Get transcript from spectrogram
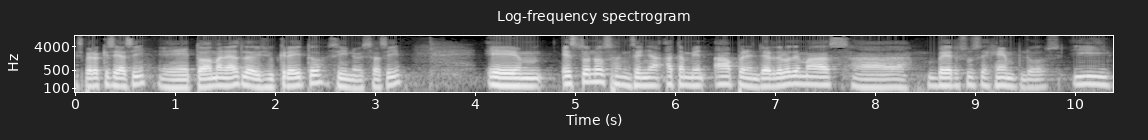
Espero que sea así. Eh, de todas maneras, le doy su crédito si no es así. Em, esto nos enseña a también a aprender de los demás, a ver sus ejemplos y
